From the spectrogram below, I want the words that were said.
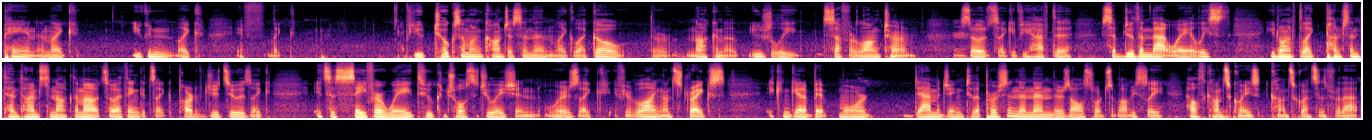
pain. And like you can like if like if you choke someone unconscious and then like let go they're not going to usually suffer long term Mm. so it's like if you have to subdue them that way at least you don't have to like punch them 10 times to knock them out so i think it's like part of jiu-jitsu is like it's a safer way to control situation whereas like if you're relying on strikes it can get a bit more damaging to the person and then there's all sorts of obviously health consequences consequences for that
